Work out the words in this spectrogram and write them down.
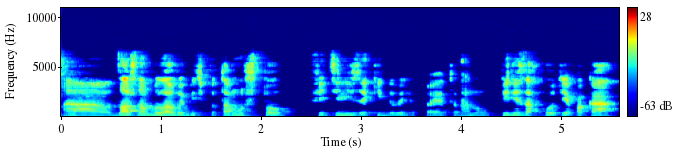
должно было выбить, потому что фитили закидывали. Поэтому ну, перезаход я пока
